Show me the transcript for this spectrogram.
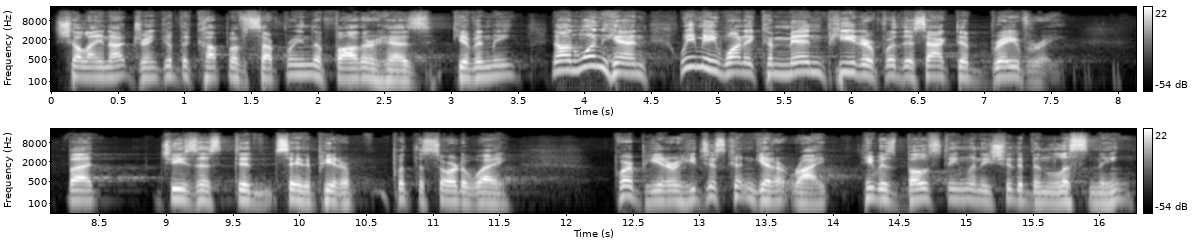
Shall I not drink of the cup of suffering the Father has given me? Now, on one hand, we may want to commend Peter for this act of bravery, but Jesus didn't say to Peter, Put the sword away. Poor Peter, he just couldn't get it right. He was boasting when he should have been listening.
